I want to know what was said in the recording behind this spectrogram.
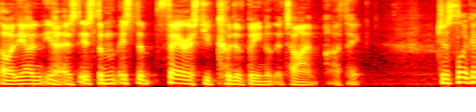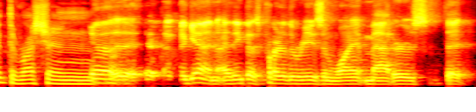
Or the only, you know, it's, it's the it's the fairest you could have been at the time. I think. just look at the Russian. Yeah, uh, again, I think that's part of the reason why it matters that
